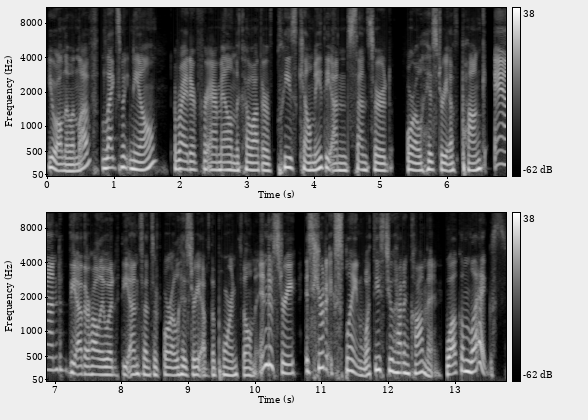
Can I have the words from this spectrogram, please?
you all know and love. Legs McNeil, a writer for Airmail and the co author of Please Kill Me, the uncensored oral history of punk, and the other Hollywood, the uncensored oral history of the porn film industry, is here to explain what these two had in common. Welcome, Legs.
